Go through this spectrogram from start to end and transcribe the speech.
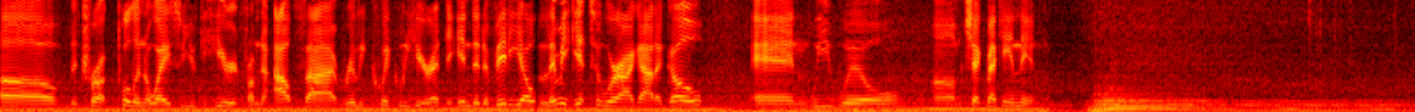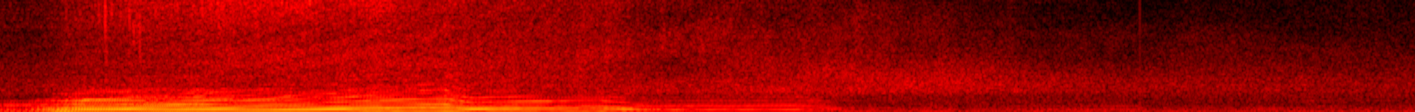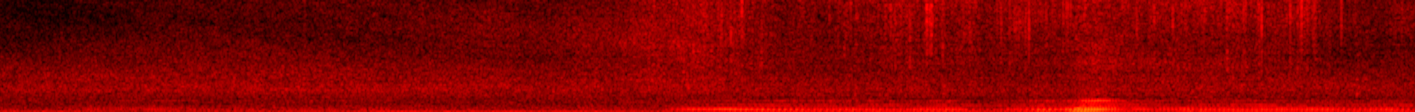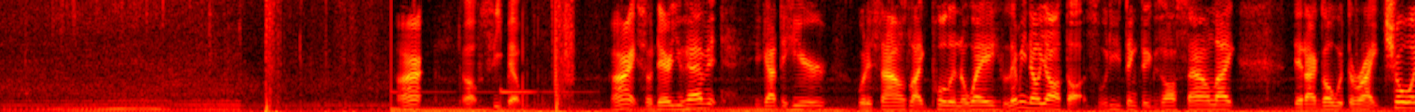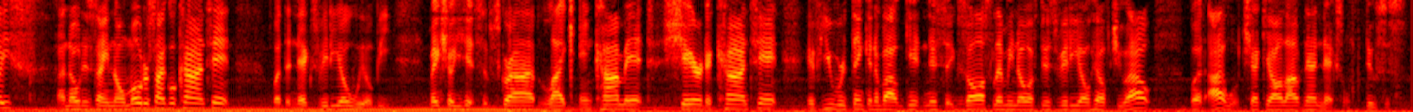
of the truck pulling away so you can hear it from the outside really quickly here at the end of the video. Let me get to where I gotta go and we will um, check back in then. All right. Oh, seatbelt. All right, so there you have it. You got to hear what it sounds like pulling away. Let me know y'all thoughts. What do you think the exhaust sound like? Did I go with the right choice? I know this ain't no motorcycle content, but the next video will be. Make sure you hit subscribe, like, and comment. Share the content. If you were thinking about getting this exhaust, let me know if this video helped you out. But I will check y'all out in that next one. Deuces.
